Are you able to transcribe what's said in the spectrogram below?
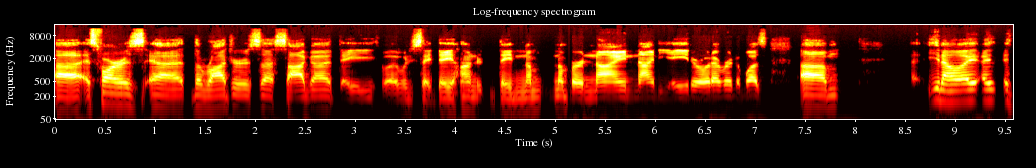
Uh, as far as uh, the Rodgers uh, saga, day what would you say, day hundred, day num- number nine ninety eight or whatever it was. Um, you know, I, I, it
